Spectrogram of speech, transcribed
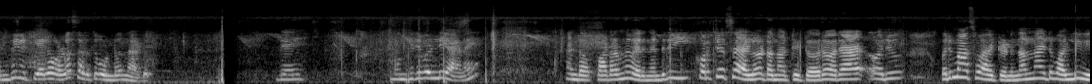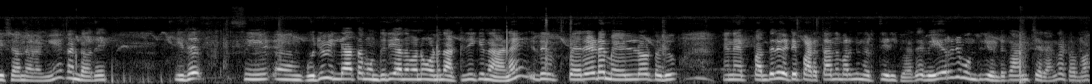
എന്ത് കിട്ടിയാലും ഉള്ള സ്ഥലത്ത് കൊണ്ടുവന്ന് നടും. ഇതേ മുന്തിരിവള്ളിയാണേ. കണ്ടോ? പടർന്ന് വരുന്നുണ്ട്. ഇത് ഈ കുറച്ച് ദിവസമായുള്ളൂ കേട്ടോ നട്ടിട്ട്. ഒരു ഒരാ ഒരു ഒരു മാസമായിട്ടുണ്ട്. നന്നായിട്ട് വള്ളി വീശാൻ തുടങ്ങി. കണ്ടോ? അതെ ഇത് സീ കുരുവില്ലാത്ത മുന്തിരിയാന്ന് പറഞ്ഞ് കൊണ്ട് നട്ടിരിക്കുന്നതാണ്. ഇത് പെരയുടെ മേളിലോട്ടൊരു ഇങ്ങനെ പന്തൽ കെട്ടി പടത്താന്ന് പറഞ്ഞ് നിർത്തിയിരിക്കും അതെ വേറൊരു മുന്തിരിയുണ്ട്. കാണിച്ചു തരാം കേട്ടോ വാ.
